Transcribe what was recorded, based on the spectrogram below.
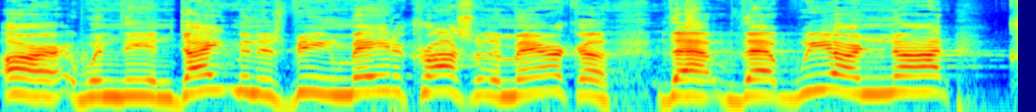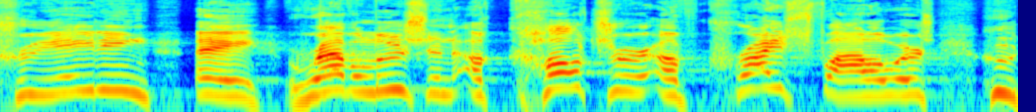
are when the indictment is being made across america that that we are not creating a revolution a culture of christ followers who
